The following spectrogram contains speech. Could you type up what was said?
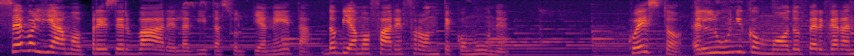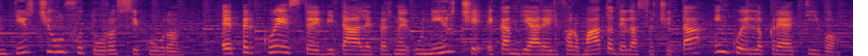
Se vogliamo preservare la vita sul pianeta, dobbiamo fare fronte comune. Questo è l'unico modo per garantirci un futuro sicuro. E per questo è vitale per noi unirci e cambiare il formato della società in quello creativo.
